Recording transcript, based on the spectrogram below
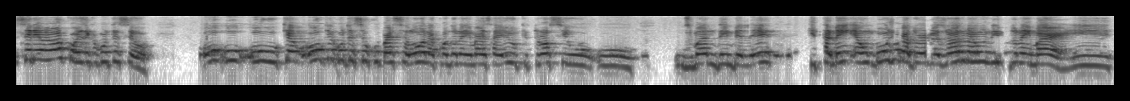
seria a mesma coisa que aconteceu. Ou, o que, ou o que aconteceu com o Barcelona quando o Neymar saiu, que trouxe o, o Usman Dembélé, que também é um bom jogador, mas não é do mesmo nível do Neymar. E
